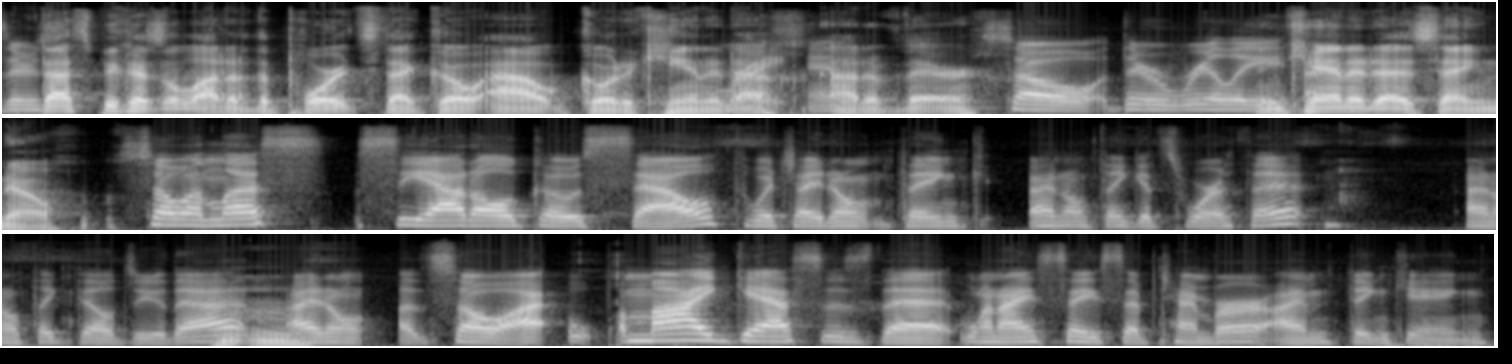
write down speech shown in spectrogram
there's that's because a lot of the ports that go out go to Canada right, out of there. So they're really and Canada is saying no. So unless Seattle goes south, which I don't think I don't think it's worth it. I don't think they'll do that. I don't. So I my guess is that when I say September, I'm thinking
